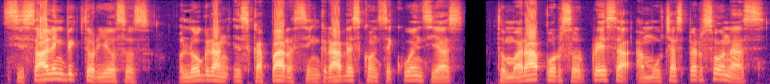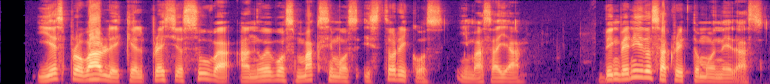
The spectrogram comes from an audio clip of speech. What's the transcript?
Si salen victoriosos o logran escapar sin graves consecuencias, tomará por sorpresa a muchas personas y es probable que el precio suba a nuevos máximos históricos y más allá. Bienvenidos a Criptomonedas,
